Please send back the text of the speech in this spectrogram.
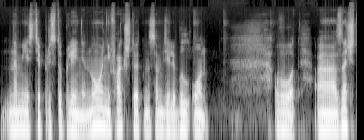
на месте преступления, но не факт, что это на самом деле был он. Вот. А, Значит,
